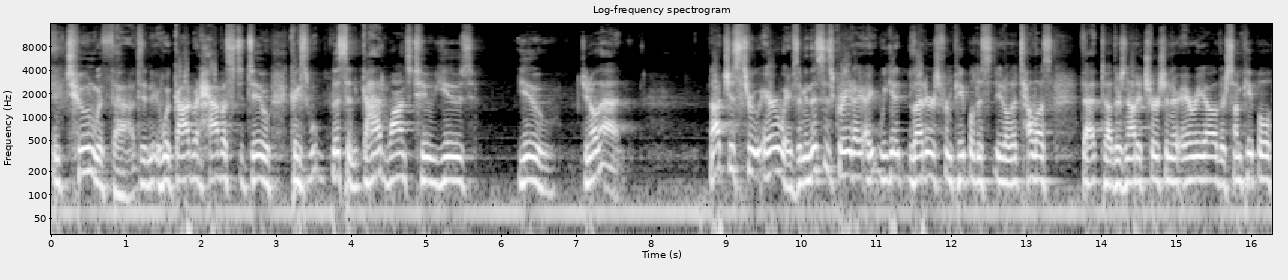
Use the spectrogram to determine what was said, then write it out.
in tune with that and what God would have us to do. Because, listen, God wants to use you. Do you know that? Not just through airwaves. I mean, this is great. I, I, we get letters from people to, you know, that tell us that uh, there's not a church in their area. There's some people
